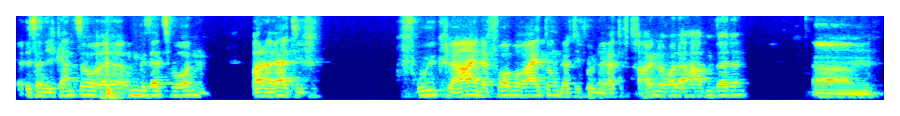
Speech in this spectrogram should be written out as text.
ist dann nicht ganz so äh, umgesetzt worden. War dann relativ früh klar in der Vorbereitung, dass ich wohl eine relativ tragende Rolle haben werde. Ähm,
